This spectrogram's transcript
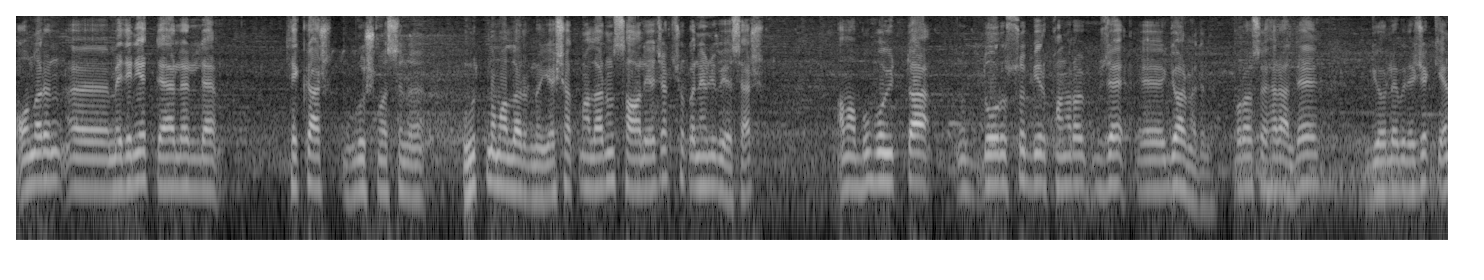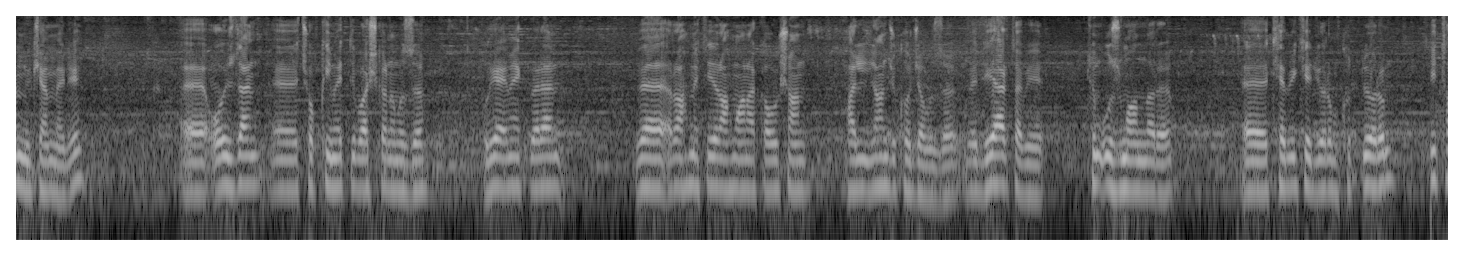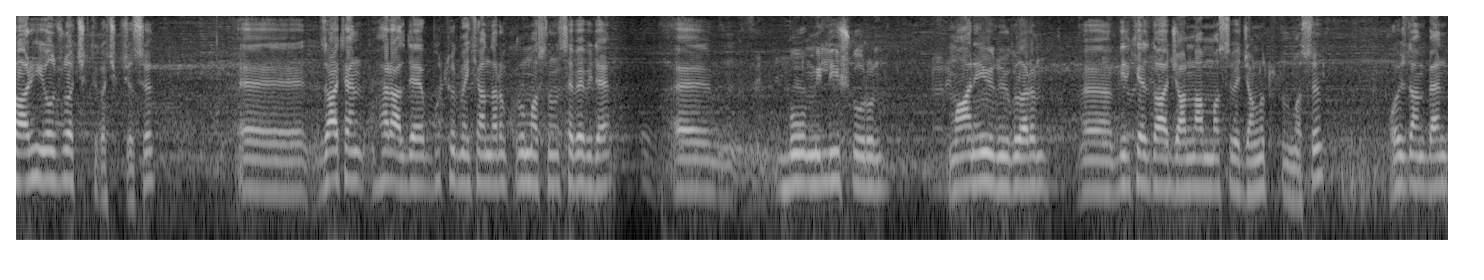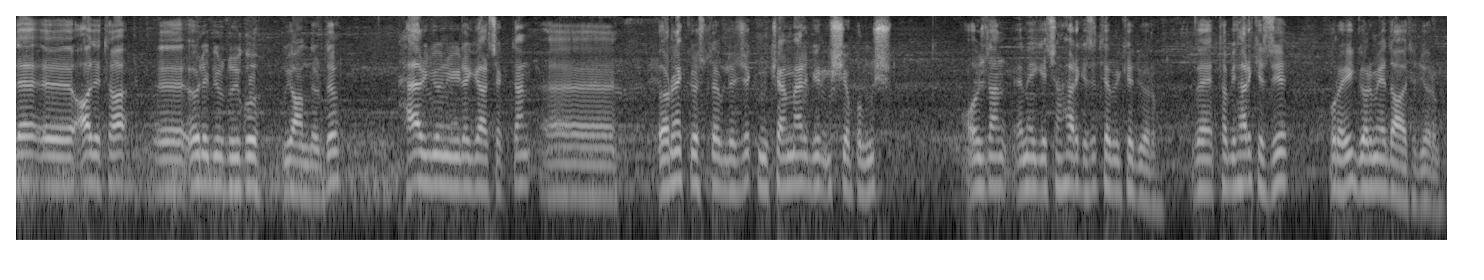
onların e, medeniyet değerleriyle tekrar buluşmasını, unutmamalarını, yaşatmalarını sağlayacak çok önemli bir eser. Ama bu boyutta doğrusu bir panorama müze e, görmedim. Burası herhalde görülebilecek en mükemmeli. E, o yüzden e, çok kıymetli başkanımızı, buraya emek veren ve rahmeti rahmana kavuşan Halil Yancık hocamızı ve diğer tabii tüm uzmanları e, tebrik ediyorum, kutluyorum. Bir tarihi yolculuğa çıktık açıkçası. E, zaten herhalde bu tür mekanların kurulmasının sebebi de e, bu milli şuurun, manevi duyguların e, bir kez daha canlanması ve canlı tutulması. O yüzden bende e, adeta e, öyle bir duygu uyandırdı. Her yönüyle gerçekten e, örnek gösterebilecek mükemmel bir iş yapılmış. O yüzden emeği geçen herkesi tebrik ediyorum. Ve tabii herkesi burayı görmeye davet ediyorum.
